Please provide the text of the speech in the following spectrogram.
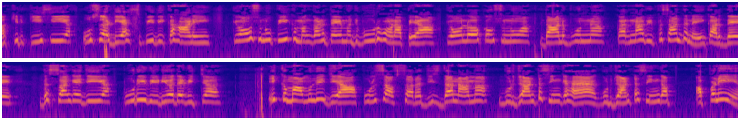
ਆਖਿਰ ਕੀ ਸੀ ਉਸ ਡੀਐਸਪੀ ਦੀ ਕਹਾਣੀ? ਕਿਉਂ ਉਸ ਨੂੰ ਭੀਖ ਮੰਗਣ ਤੇ ਮਜਬੂਰ ਹੋਣਾ ਪਿਆ? ਕਿਉਂ ਲੋਕ ਉਸ ਨੂੰ ਦਾਨ ਪੁੰਨ ਕਰਨਾ ਵੀ ਪਸੰਦ ਨਹੀਂ ਕਰਦੇ? ਦੱਸਾਂਗੇ ਜੀ ਪੂਰੀ ਵੀਡੀਓ ਦੇ ਵਿੱਚ। ਇੱਕ ਮਾਮੂਲੀ ਜਿਹਾ ਪੁਲਿਸ ਅਫਸਰ ਜਿਸ ਦਾ ਨਾਮ ਗੁਰਜੰਟ ਸਿੰਘ ਹੈ। ਗੁਰਜੰਟ ਸਿੰਘ ਆਪਣੀ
